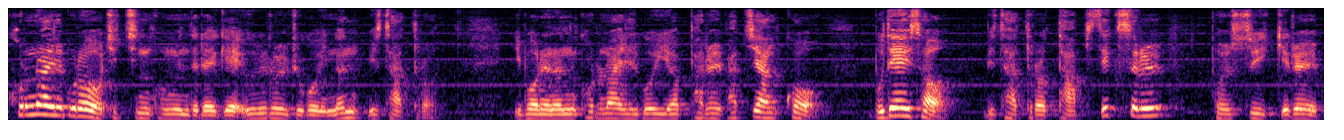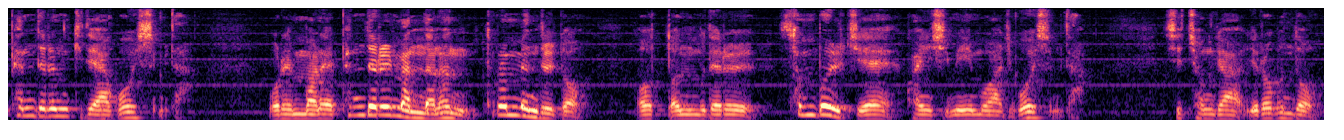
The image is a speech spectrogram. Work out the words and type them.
코로나19로 지친 국민들에게 의료를 주고 있는 미스터트롯. 이번에는 코로나19의 여파를 받지 않고 무대에서 미스터트롯 탑6를 볼 수 있기를 팬들은 기대하고 있습니다. 오랜만에 팬들을 만나는 트롯맨들도 어떤 무대를 선보일지에 관심이 모아지고 있습니다. 시청자 여러분도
